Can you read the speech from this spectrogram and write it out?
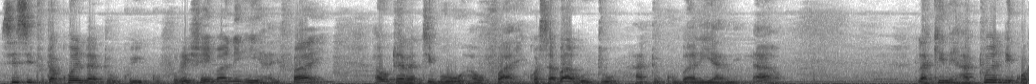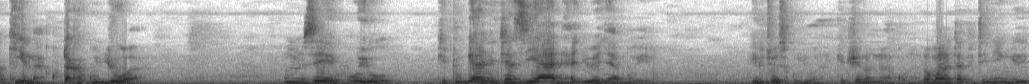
Sisi tutakwenda tu kuikufurisha imani hii haifai au taratibu huu haufai, kwa sababu tu hatukubaliani nao, lakini hatuendi kwa kina kutaka kujua mzee huyu kitu gani cha ziada juu ya jambo hilo, ili tuweze kujua kitu cha namna hakuna. Ndio maana tafiti nyingi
